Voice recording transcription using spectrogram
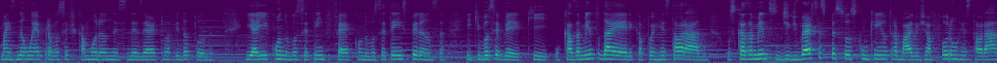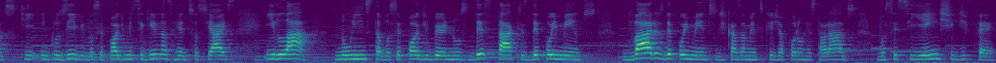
mas não é para você ficar morando nesse deserto a vida toda. E aí, quando você tem fé, quando você tem esperança e que você vê que o casamento da Érica foi restaurado, os casamentos de diversas pessoas com quem eu trabalho já foram restaurados, que inclusive você pode me seguir nas redes sociais e lá no Insta você pode ver nos destaques depoimentos vários depoimentos de casamentos que já foram restaurados, você se enche de fé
